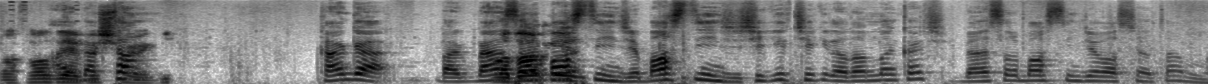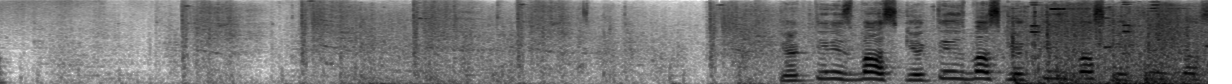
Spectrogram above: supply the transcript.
bak yapışmıyor. tam- Git. Kanka bak ben Adam sana bas gel- deyince bas deyince çekil çekil adamdan kaç. Ben sana bas deyince basacaksın tamam mı? Gökdeniz bas, Gökdeniz bas, Gökdeniz bas, Gökdeniz bas.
